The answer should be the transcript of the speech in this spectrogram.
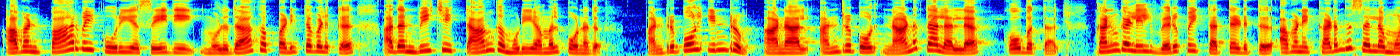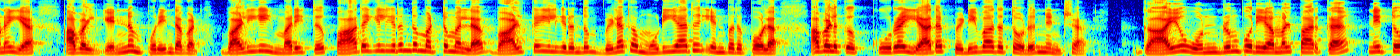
அவன் பார்வை கூறிய செய்தி முழுதாக படித்தவளுக்கு அதன் வீச்சை தாங்க முடியாமல் போனது. அன்று போல் இன்றும் ஆனால் அன்று போல் நாணத்தால் அல்ல கோபத்தால். கண்களில் வெறுப்பை தத்தெடுத்து அவனை கடந்து செல்ல முனைய அவள் எண்ணம் புரிந்தவன். வழியை மறித்து பாதையில் இருந்து மட்டுமல்ல வாழ்க்கையில் இருந்தும் விலக முடியாது என்பது போல அவளுக்கு குறையாத பிடிவாதத்தோடு நின்றான். காயு ஒன்றும் புரியாமல் பார்க்க நித்து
